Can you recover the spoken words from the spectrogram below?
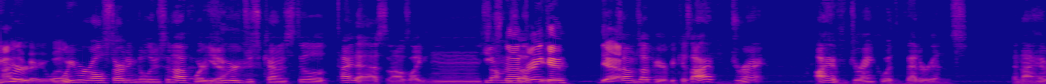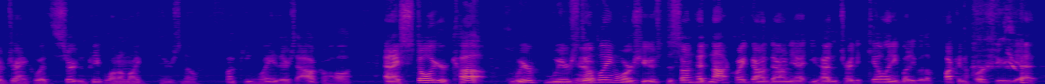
were very well. we were all starting to loosen up. Where Yeah. you were just kind of still tight ass, and I was like, mm, He's not drinking. Here. Yeah. Something's up here because I've drank, I have drank with veterans, and I have drank with certain people, and I'm like, there's no fucking way there's alcohol, and I stole your cup. We're we're still Yeah. playing horseshoes. The sun had not quite gone down yet. You hadn't tried to kill anybody with a fucking horseshoe yet.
